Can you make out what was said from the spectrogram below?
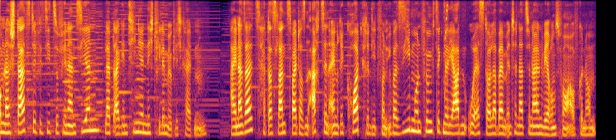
Um das Staatsdefizit zu finanzieren, bleibt Argentinien nicht viele Möglichkeiten. Einerseits hat das Land 2018 einen Rekordkredit von über 57 Milliarden US-Dollar beim Internationalen Währungsfonds aufgenommen.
